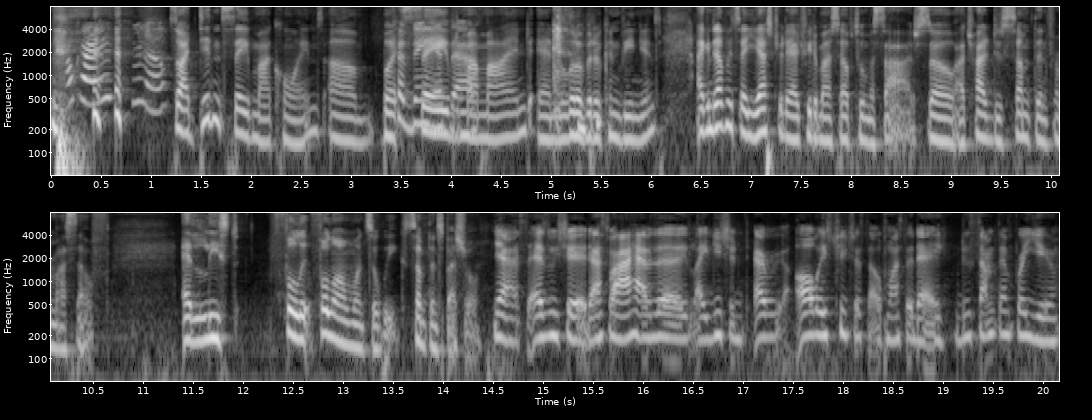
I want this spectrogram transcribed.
Okay, you know. so I didn't save my coins, um, but saved though. my mind and a little bit of convenience. I can definitely say yesterday I treated myself to a massage. So I try to do something for myself at least full full on once a week, something special. Yes, as we should. That's why I have the like you should every, always treat yourself once a day. Do something for you.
